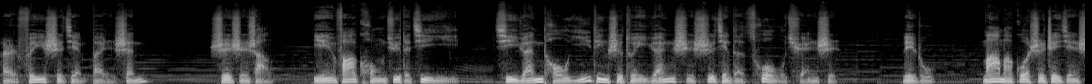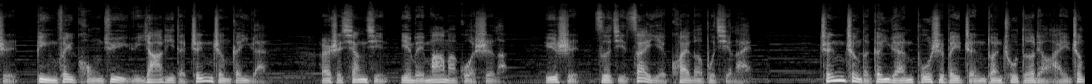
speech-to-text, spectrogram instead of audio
而非事件本身。事实上，引发恐惧的记忆，其源头一定是对原始事件的错误诠释。例如。妈妈过世这件事，并非恐惧与压力的真正根源，而是相信因为妈妈过世了，于是自己再也快乐不起来。真正的根源不是被诊断出得了癌症，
